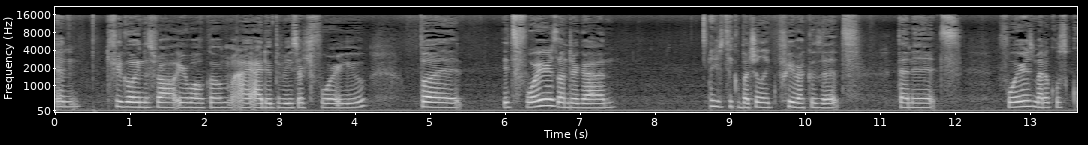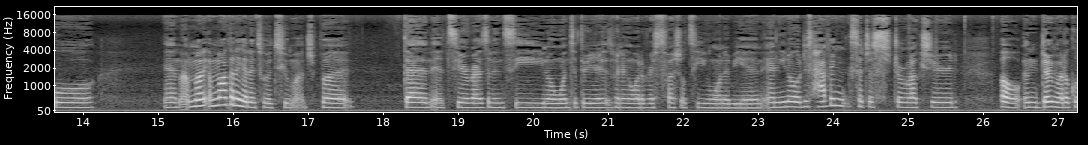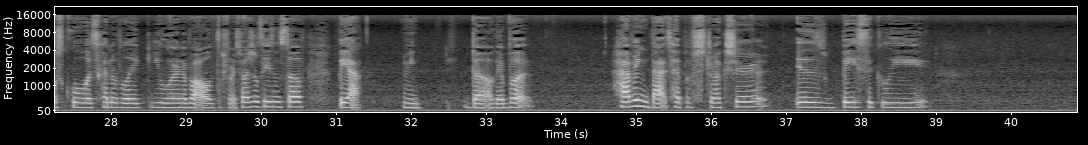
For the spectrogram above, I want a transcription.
and if you're going this route, you're welcome. I, I did the research for you. But it's four years undergrad. You just take a bunch of like prerequisites. Then it's four years medical school. And I'm not I'm not gonna get into it too much, but then it's your residency, you know, one to three years, depending on whatever specialty you want to be in. And, you know, just having such a structured oh, and during medical school, it's kind of like you learn about all the different specialties and stuff. But yeah, I mean, duh, okay, but having that type of structure is basically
